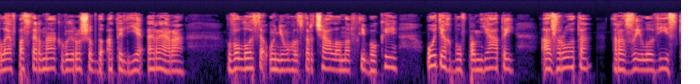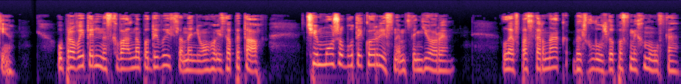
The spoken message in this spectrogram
Лев Пастернак вирушив до ательє Ерера. Волосся у нього стирчало на всі боки, одяг був пом'ятий, а з рота разило віскі. Управитель несхвально подивився на нього і запитав Чим можу бути корисним, сеньоре? Лев Пастернак безглуздо посміхнувся.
